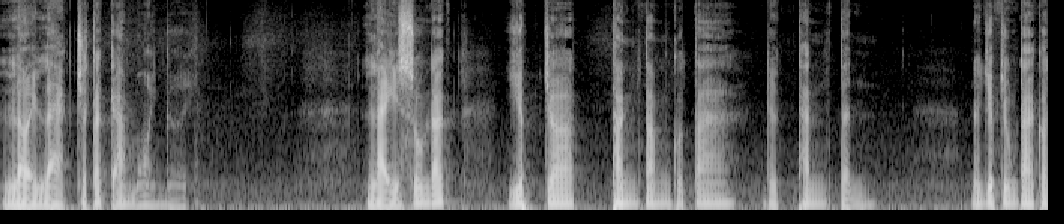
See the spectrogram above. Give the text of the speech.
Lợi lạc cho tất cả mọi người. Lạy xuống đất, giúp cho thân tâm của ta được thanh tịnh nó giúp chúng ta có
